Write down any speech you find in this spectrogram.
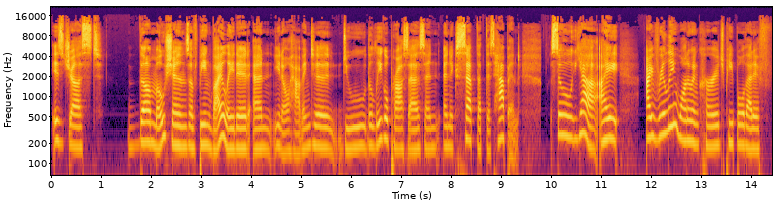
is just the emotions of being violated and you know having to do the legal process and and accept that this happened so yeah i I really want to encourage people that if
